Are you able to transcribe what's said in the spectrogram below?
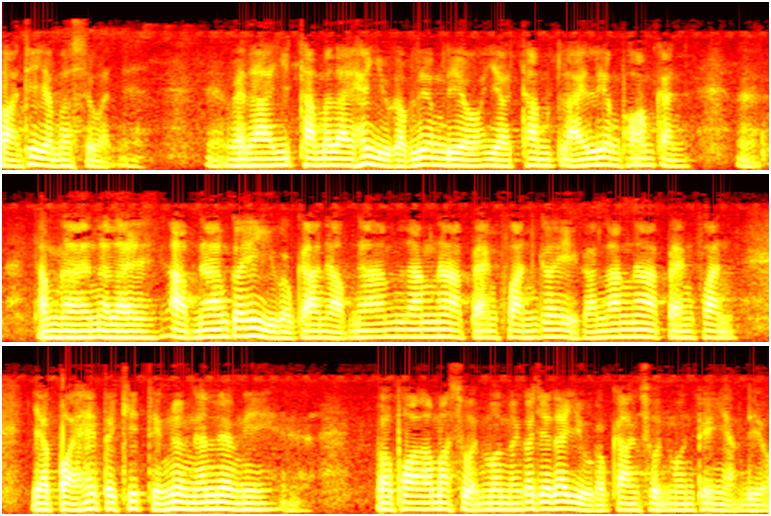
ก่อนที่จะมาสวดเวลาทำอะไรให้อยู่กับเรื่องเดียว อย่าทำหลายเรื่องพร้อมกัน ทำงานอะไรอาบน้ำก็ให้อยู่กับการอาบน้ำล้างหน้าแปรงฟันก็ให้การล้างหน้าแปรงฟัน อย่าปล่อยให้ไปคิดถึงเรื่องนั้นเรื่องนี้พอพอเรามาสวดมนต์มันก็จะได้อยู่กับการสวดมนต์เพียงอย่างเดียว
